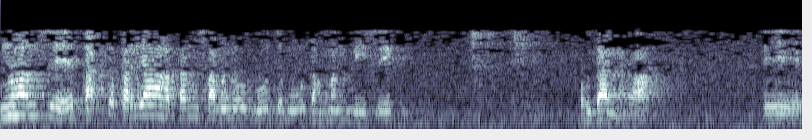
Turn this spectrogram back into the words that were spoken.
උන්වහන්සේ තක්ක පරියාහතං සමනෝ ගෝතමෝ ධම්මං දීසේ ඔහු දන්නවා ඒ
